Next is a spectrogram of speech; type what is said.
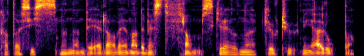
katarsismen en del av en av de mest framskredne kulturene i Europa.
